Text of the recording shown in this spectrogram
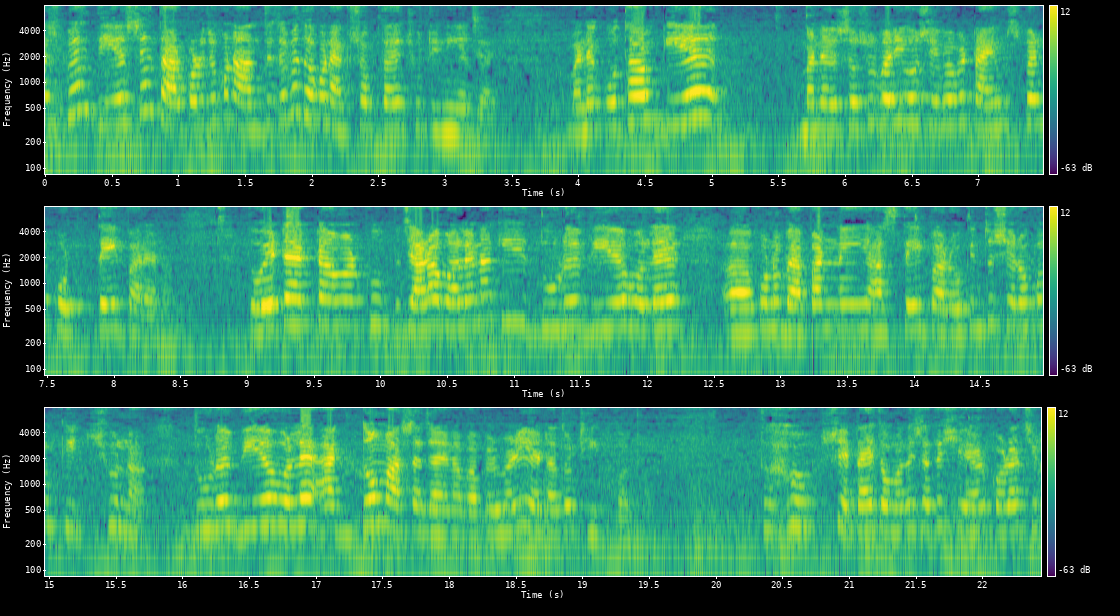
আসবে, দিয়ে এসে তারপরে যখন আনতে যাবে, তখন এক সপ্তাহে ছুটি নিয়ে যায়। মানে কোথাও গিয়ে মানে শ্বশুরবাড়ি ও সেভাবে টাইম স্পেন্ড করতেই পারে না। তো এটা একটা আমার খুব, যারা বলে না কি দূরে বিয়ে হলে কোনো ব্যাপার নেই, আসতেই পারো, কিন্তু সেরকম কিচ্ছু না। দূরে বিয়ে হলে একদম আসা যায় না বাপের বাড়ি, এটা তো ঠিক কথা। তো সেটাই তোমাদের সাথে শেয়ার করা ছিল।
